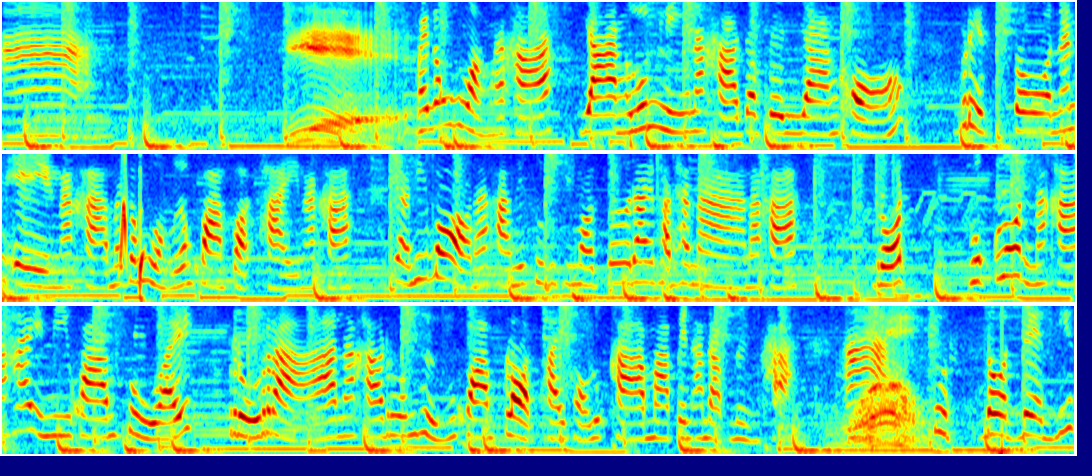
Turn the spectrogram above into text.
อ่า Yeah. ไม่ต้องห่วงนะคะ ยางรุ่นนี้นะคะจะเป็นยางของ Bridgestone นั่นเองนะคะ ไม่ต้องห่วงเรื่องความปลอดภัยนะคะ อย่างที่บอกนะคะ Mitsubishi Motor ได้พัฒนานะคะ รถทุกรุ่นนะคะให้มีความสวยหรูหรานะคะ รวมถึงความปลอดภัยของลูกค้ามาเป็นอันดับหนึ่งค่ะอ่าว้าวจุดโดดเด่นที่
